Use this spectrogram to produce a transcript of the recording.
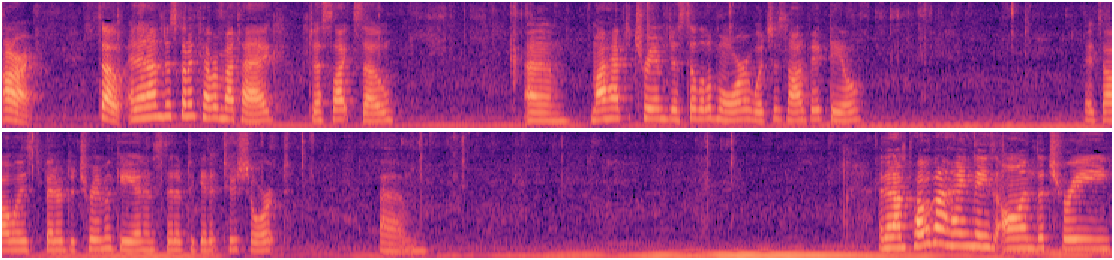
Alright, so, and then I'm just going to cover my tag, just like so. Um, might have to trim just a little more, which is not a big deal. It's always better to trim again instead of to get it too short. Um, and then I'm probably going to hang these on the tree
